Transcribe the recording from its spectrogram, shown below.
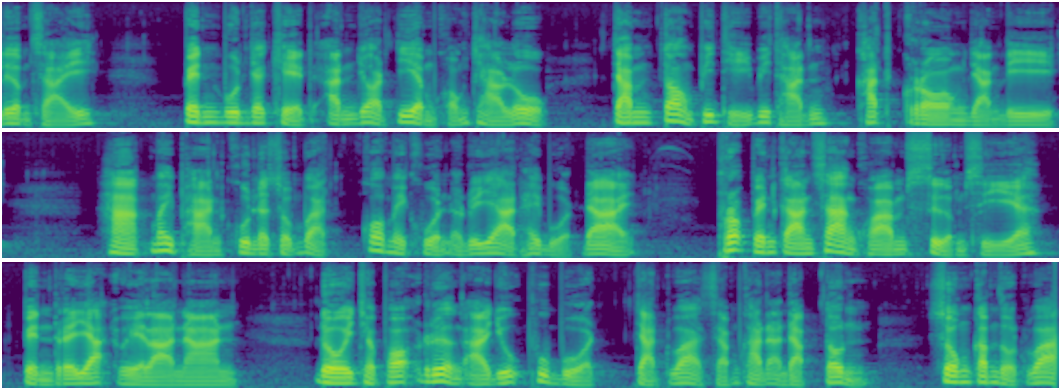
เลื่อมใส เป็นบุญญเขตอันยอดเยี่ยมของชาวโลกจำต้องพิถีพิถันคัดกรองอย่างดี หากไม่ผ่านคุณสมบัติก็ไม่ควรอนุญาตให้บวชได้ เพราะเป็นการสร้างความเสื่อมเสียเป็นระยะเวลานาน โดยเฉพาะเรื่องอายุผู้บวช จัดว่าสำคัญอันดับต้น ทรงกำหนดว่า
